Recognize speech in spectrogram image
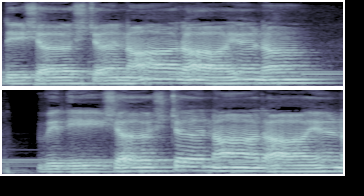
दिशश्च नारायण। विदिशश्च नारायण।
